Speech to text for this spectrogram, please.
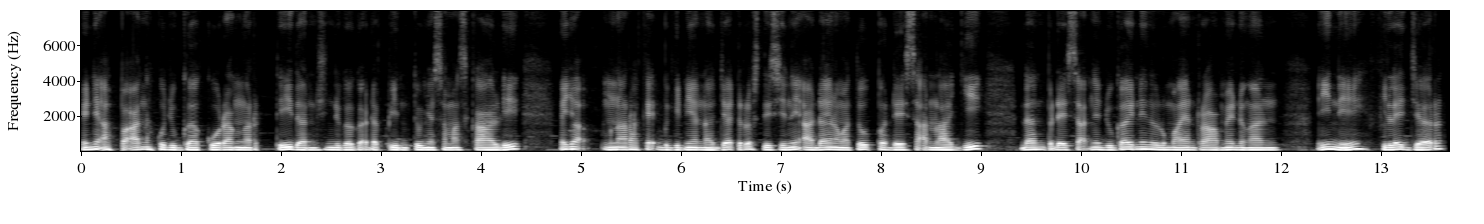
Ini apaan? Aku juga kurang ngerti. Dan di sini juga gak ada pintunya sama sekali. Eh, ya menara kayak beginian aja. Terus di sini ada yang nama tuh pedesaan lagi. Dan pedesaannya juga ini lumayan ramai dengan ini villager.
